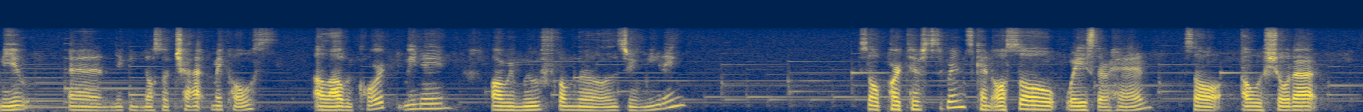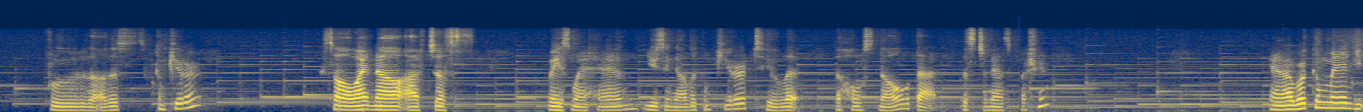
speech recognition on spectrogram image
mute, and you can also chat, make host, allow record, rename, or remove from the Zoom meeting. So participants can also raise their hand. So I will show that through the other computer. So right now I've just raised my hand using the other computer to let the host know that the student has a question. And I recommend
